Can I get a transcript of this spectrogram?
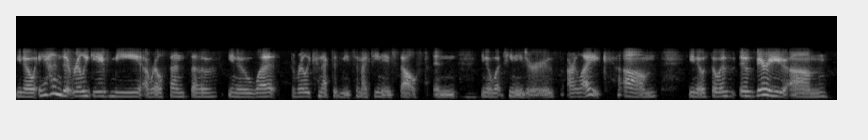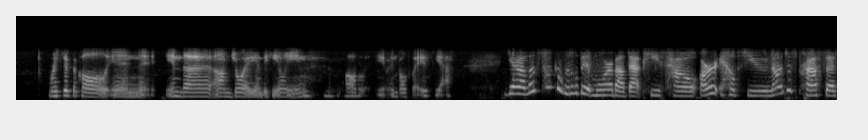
you know and it really gave me a real sense of you know what really connected me to my teenage self and you know what teenagers are like. Um, you know so it was, it was very um, reciprocal in in the um, joy and the healing all the way, you know, in both ways. Yeah. Yeah let's talk a little bit more about that piece how art helps you not just process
